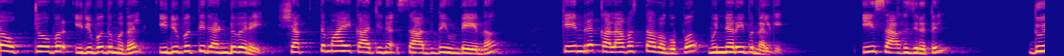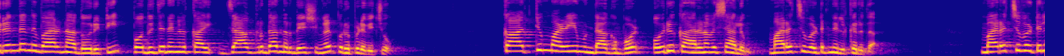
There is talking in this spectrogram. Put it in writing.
ഒക്ടോബർ ഇരുപത് മുതൽ ഇരുപത്തിരണ്ട് വരെ ശക്തമായ കാറ്റിന് സാധ്യതയുണ്ടെന്ന് കേന്ദ്ര കാലാവസ്ഥാ വകുപ്പ് മുന്നറിയിപ്പ് നൽകി. ഈ സാഹചര്യത്തിൽ ദുരന്ത നിവാരണ അതോറിറ്റി പൊതുജനങ്ങൾക്കായി ജാഗ്രതാ നിർദ്ദേശങ്ങൾ പുറപ്പെടുവിച്ചു. കാറ്റും മഴയും ഉണ്ടാകുമ്പോൾ ഒരു കാരണവശാലും മരച്ചുവട്ടിൽ നിൽക്കരുത്. മരച്ചുവട്ടിൽ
